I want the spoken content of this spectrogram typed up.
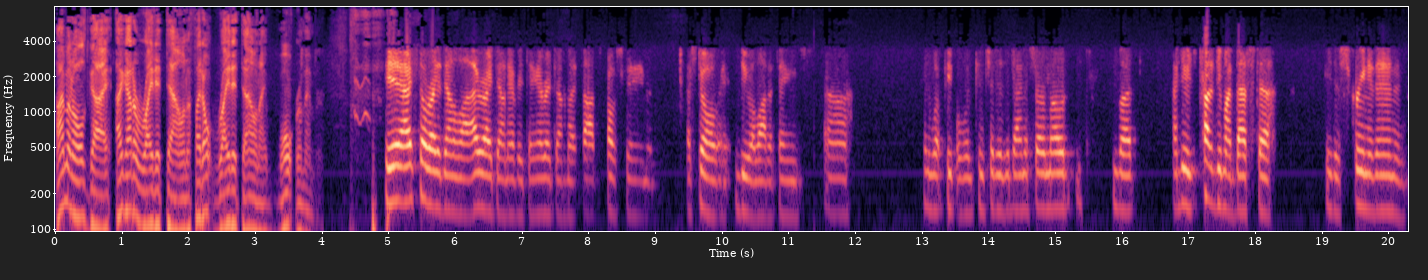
I'm an old guy. I got to write it down. If I don't write it down, I won't remember. yeah, I still write it down a lot. I write down everything. I write down my thoughts post game, and I still do a lot of things uh, in what people would consider the dinosaur mode. But I do try to do my best to either screen it in and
